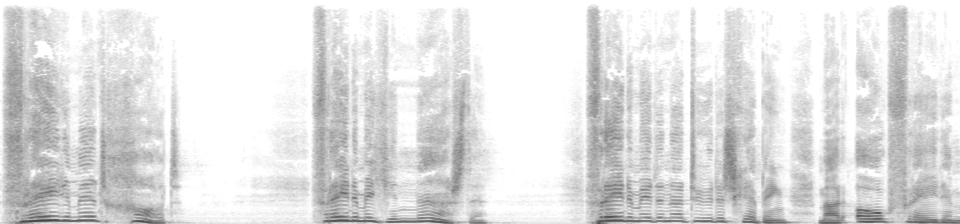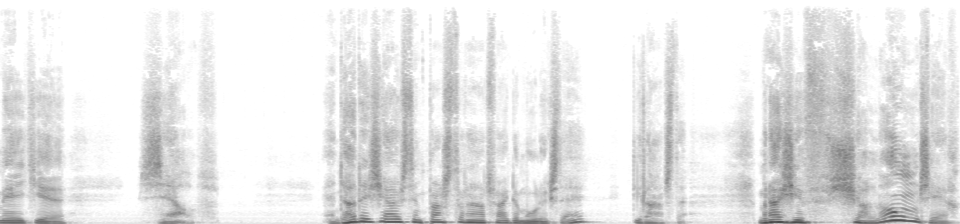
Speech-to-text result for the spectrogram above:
Vrede met God. Vrede met je naaste. Vrede met de natuur, de schepping. Maar ook vrede met jezelf. En dat is juist in pastoraat vaak de moeilijkste, hè? die laatste. Maar als je shalom zegt,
